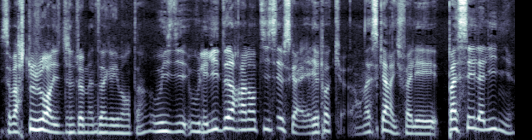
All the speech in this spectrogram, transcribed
Ça marche toujours les gentleman's agreement, hein, où, ils- où les leaders ralentissaient, parce qu'à l'époque, en NASCAR, il fallait passer la ligne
